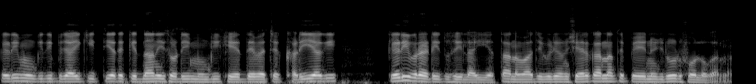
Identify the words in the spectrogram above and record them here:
ਕਿਹੜੀ ਮੂੰਗੀ ਦੀ ਬਿਜਾਈ ਕੀਤੀ ਹੈ ਤੇ ਕਿੱਦਾਂ ਦੀ ਤੁਹਾਡੀ ਮੂੰਗੀ ਖੇਤ ਦੇ ਵਿੱਚ ਖੜੀ ਹੈਗੀ, ਕਿਹੜੀ ਵੈਰਾਈਟੀ ਤੁਸੀਂ ਲਾਈ ਹੈ। ਧੰਨਵਾਦ ਜੀ, ਵੀਡੀਓ ਨੂੰ ਸ਼ੇਅਰ ਕਰਨਾ ਤੇ ਪੇਜ ਨੂੰ ਜਰੂਰ ਫੋਲੋ ਕਰਨਾ।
